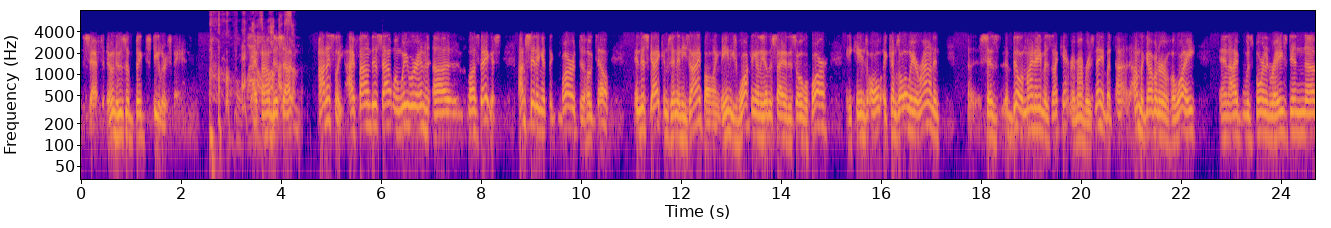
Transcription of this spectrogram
this afternoon, who's a big Steelers fan. Oh, wow. I found this Awesome. out. Honestly, I found this out when we were in uh, Las Vegas. I'm sitting at the bar at the hotel, and this guy comes in and he's eyeballing me, and he's walking on the other side of this oval bar, and he comes all it comes all the way around and uh, says, "Bill, my name is I can't remember his name, but uh, I'm the governor of Hawaii, and I was born and raised in uh,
